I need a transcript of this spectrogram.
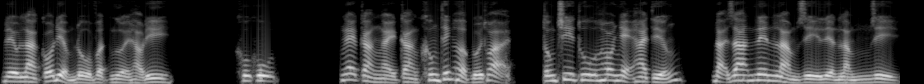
đều là có điểm đồ vật người hảo đi. Khu khu. Nghe càng ngày càng không thích hợp đối thoại, Tống Chi Thu ho nhẹ hai tiếng, đại gia nên làm gì liền làm gì,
